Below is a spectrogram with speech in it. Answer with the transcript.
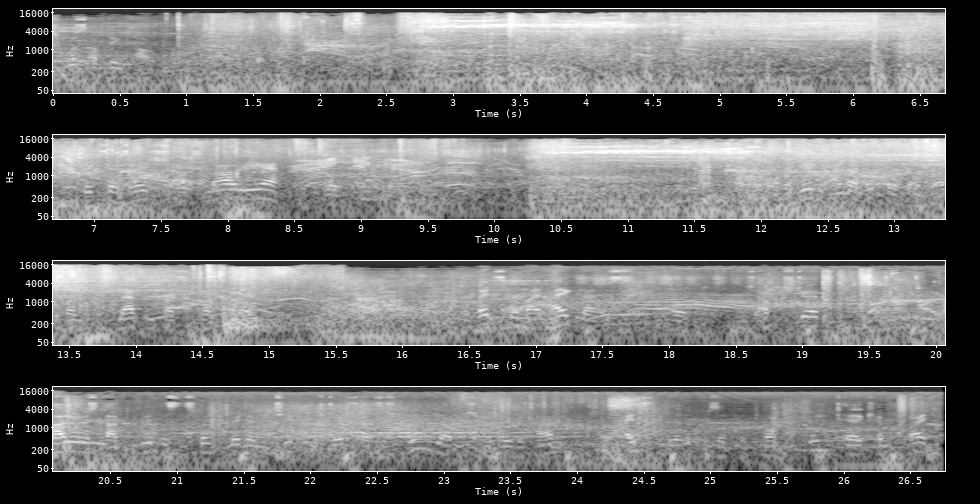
Ich muss auf den. Du kriegst jetzt richtig aufs Maul hier. Aber irgendeiner muss das also davon merken, was passiert. Und wenn es nur mein eigener ist. Oh, bin ich abgestürzt. Palo ist gerade mindestens 5 Meter in die Tiefe gestürzt, hat sich unglaublich viel getan. Einzelne Rippen sind gebrochen und er kämpft weiter.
